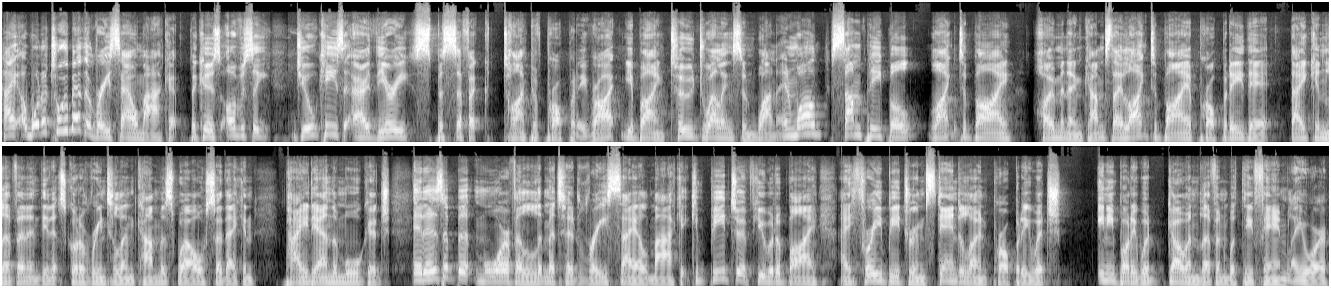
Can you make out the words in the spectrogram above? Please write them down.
Hey, I want to talk about the resale market because obviously dual keys are a very specific type of property, right? You're buying two dwellings in one. And while some people like to buy home and incomes, they like to buy a property that they can live in and then it's got a rental income as well so they can pay down the mortgage. It is a bit more of a limited resale market compared to if you were to buy a three bedroom standalone property, which anybody would go and live in with their family, or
